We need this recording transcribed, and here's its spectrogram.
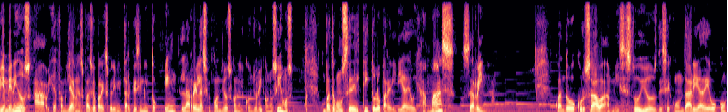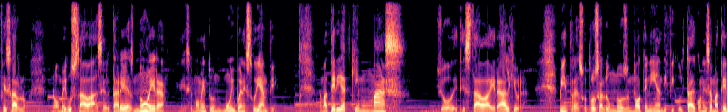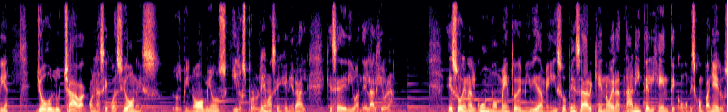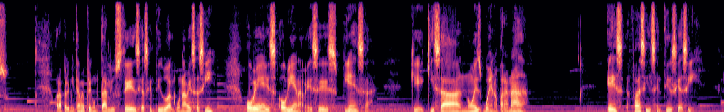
Bienvenidos a Vida Familiar, un espacio para experimentar crecimiento en la relación con Dios, con el cónyuge y con los hijos. Comparto con usted el título para el día de hoy, Jamás se rinda. Cuando cursaba mis estudios de secundaria, debo confesarlo, no me gustaba hacer tareas, no era en ese momento un muy buen estudiante. La materia que más yo detestaba era álgebra. Mientras otros alumnos no tenían dificultad con esa materia, yo luchaba con las ecuaciones, los binomios y los problemas en general que se derivan del álgebra. Eso en algún momento de mi vida me hizo pensar que no era tan inteligente como mis compañeros. Ahora permítame preguntarle, ¿usted se ha sentido alguna vez así? ¿O, ves, o bien a veces piensa que quizá no es bueno para nada? Es fácil sentirse así.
